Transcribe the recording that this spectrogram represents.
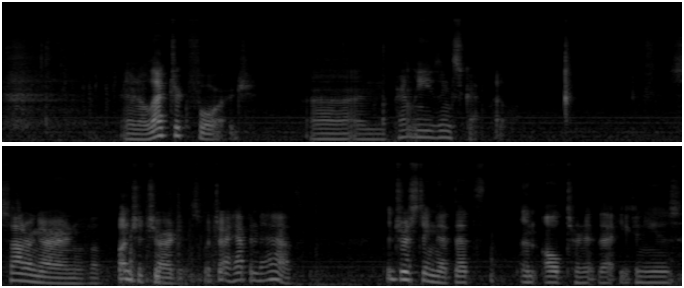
An electric forge. Uh, and apparently using scrap metal. Soldering iron with a bunch of charges, which I happen to have. Interesting that that's an alternate that you can use.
